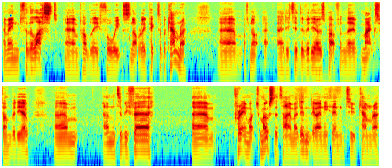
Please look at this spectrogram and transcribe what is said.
I mean for the last um, probably four weeks not really picked up a camera. Um, I've not edited the videos apart from the Max Fun video. Um, and to be fair um, pretty much most of the time I didn't do anything to camera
